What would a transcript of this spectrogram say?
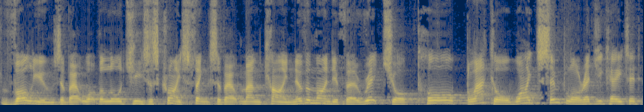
volumes about what the Lord Jesus Christ thinks about mankind, never mind if they're rich or poor, black or white, simple or educated.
